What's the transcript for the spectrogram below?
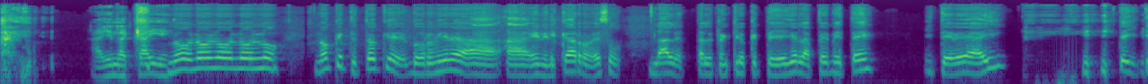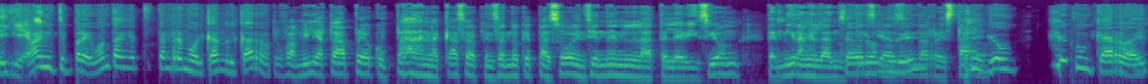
Ahí en la calle. No, no, no, no, no. No que te toque dormir a, a- en el carro. Eso, dale, dale tranquilo que te llegue la PMT y te ve ahí. Te, te llevan y te preguntan, ya te están remolcando el carro. Tu familia toda preocupada en la casa pensando qué pasó, encienden la televisión, te miran en las noticias siendo arrestado. un, carro ahí.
